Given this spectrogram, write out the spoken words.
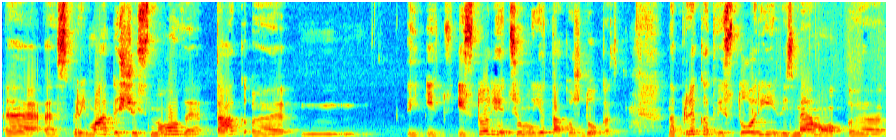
е, е, сприймати щось нове. Так е, і, історія цьому є також доказ. Наприклад, в історії візьмемо е,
